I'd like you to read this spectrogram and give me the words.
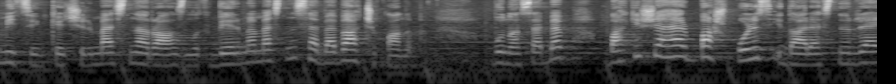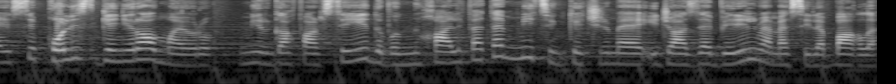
mitinq keçirməsinə razılıq verməməsinin səbəbi açıqlanıb. Buna səbəb Bakı şəhər Baş Polis İdarəsinin rəisi polis general-mayoru Mirqafar Seyidovun müxalifətə mitinq keçirməyə icazə verilməməsi ilə bağlı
